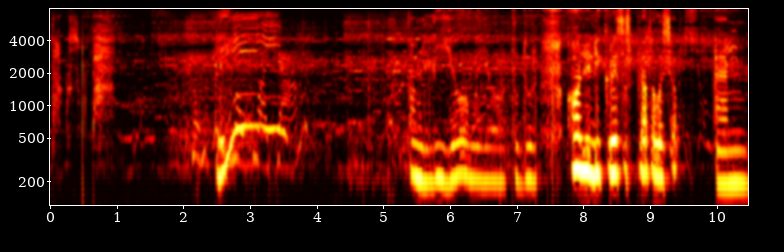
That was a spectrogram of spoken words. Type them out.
Так, спа. Блін. Там Лілі, йо-моє, тут дуже. А, Лілі, криса спряталася. Ем.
